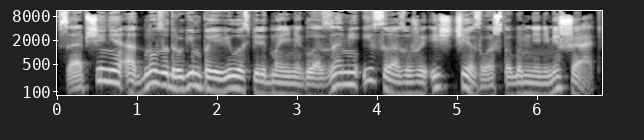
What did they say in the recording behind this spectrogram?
Сообщение одно за другим появилось перед моими глазами и сразу же исчезло, чтобы мне не мешать.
